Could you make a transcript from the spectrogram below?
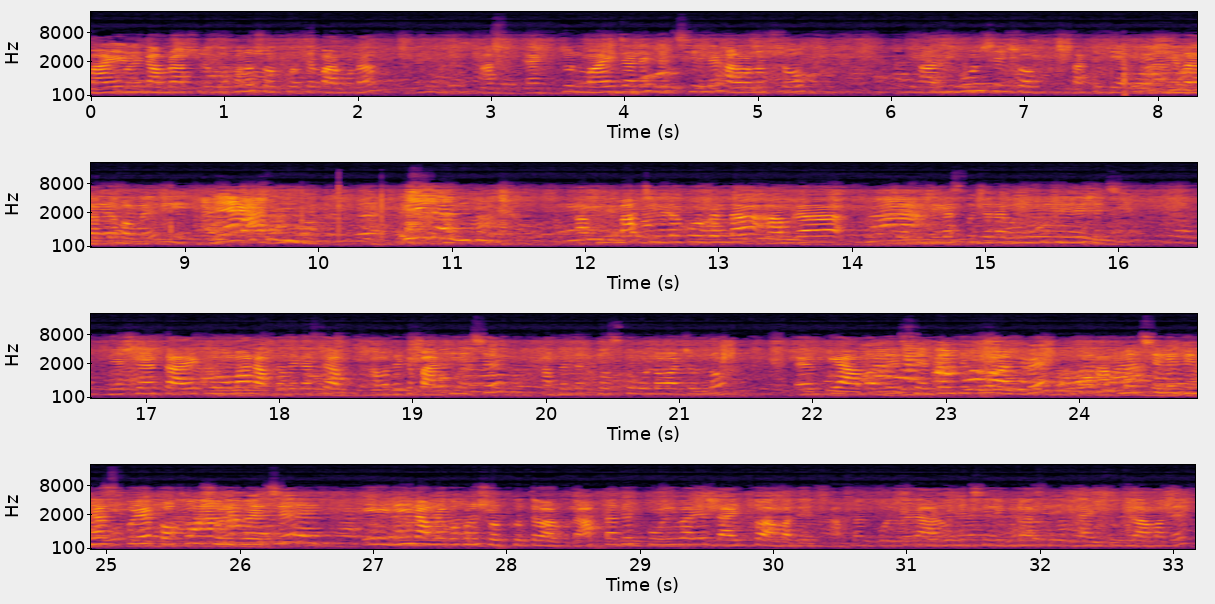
মায়ের ঋণ আমরা আসলে কখনো শোধ করতে পারব না। একজন মাই জানে একটা ছেলে হারানোর শোক আজীবন সেই শোক তাকে দিয়ে বেড়াতে হবে। আপনি মা চিন্তা করবেন না, আমরা দিনাজপুর জেলা বিএনপি এসেছি। দেশনায়ক তারেক রহমান আপনাদের কাছে আমাদেরকে পাঠিয়েছে, আপনাদের খোঁজ খবর নেওয়ার জন্য। এমনকি আমাদের সেন্ট্রাল থেকেও আসবে। আপনার ছেলে দিনাজপুরে প্রথম শহীদ হয়েছে। এই ঋণ আমরা কখনো শোধ করতে পারব না। আপনাদের পরিবারের দায়িত্ব আমাদের। আপনার পরিবারে আরও যে ছেলেগুলো আছে, এই দায়িত্বগুলো আমাদের।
